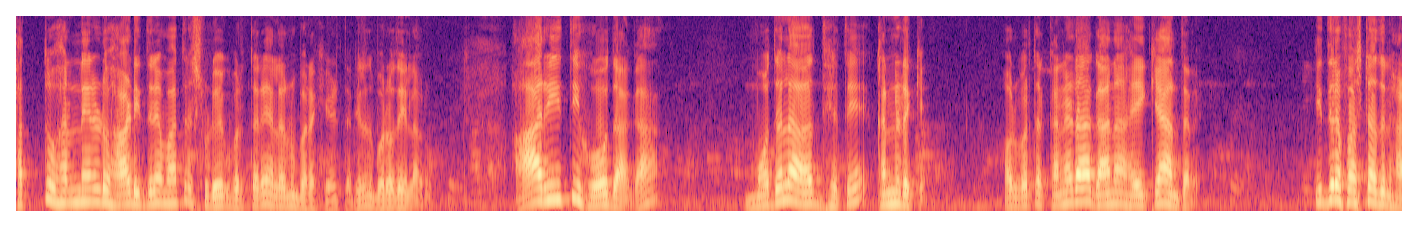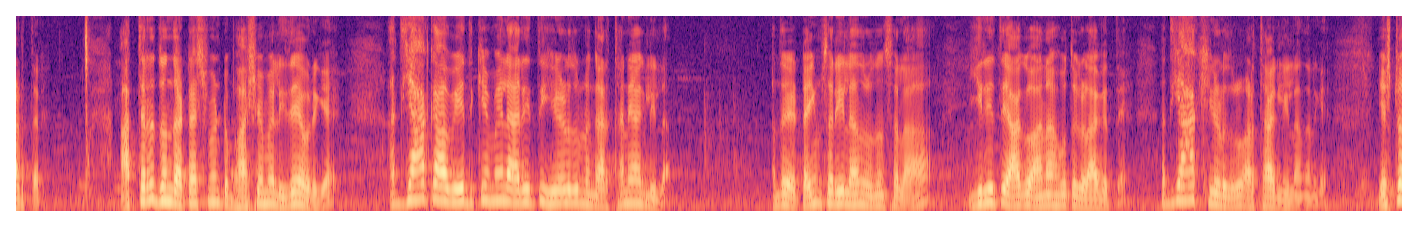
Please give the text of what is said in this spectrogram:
ಹತ್ತು ಹನ್ನೆರಡು ಹಾಡಿದ್ರೆ ಮಾತ್ರ ಸ್ಟುಡಿಯೋಗೆ ಬರ್ತಾರೆ, ಎಲ್ಲನೂ ಬರೋಕ್ಕೆ ಹೇಳ್ತಾರೆ, ಇಲ್ಲಂದ್ರೆ ಬರೋದೇ ಇಲ್ಲ ಅವರು. ಆ ರೀತಿ ಹೋದಾಗ ಮೊದಲ ಆದ್ಯತೆ ಕನ್ನಡಕ್ಕೆ. ಅವ್ರು ಬರ್ತಾರೆ, ಕನ್ನಡ ಗಾನ ಹೈಕ್ಯ ಅಂತಾರೆ. ಇದ್ರೆ ಫಸ್ಟ್ ಅದನ್ನು ಹಾಡ್ತಾರೆ. ಆ ಥರದ್ದೊಂದು ಅಟ್ಯಾಚ್ಮೆಂಟ್ ಭಾಷೆ ಮೇಲೆ ಇದೆ ಅವರಿಗೆ. ಅದು ಯಾಕೆ ಆ ವೇದಿಕೆ ಮೇಲೆ ಆ ರೀತಿ ಹೇಳಿದ್ರು ನಂಗೆ ಅರ್ಥನೇ ಆಗಲಿಲ್ಲ. ಅಂದರೆ ಟೈಮ್ ಸರಿ ಇಲ್ಲ ಅಂದ್ರೆ ಒಂದೊಂದು ಸಲ ಈ ರೀತಿ ಆಗೋ ಅನಾಹುತಗಳಾಗುತ್ತೆ. ಅದು ಯಾಕೆ ಹೇಳಿದ್ರು ಅರ್ಥ ಆಗಲಿಲ್ಲ ನನಗೆ. ಎಷ್ಟೋ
